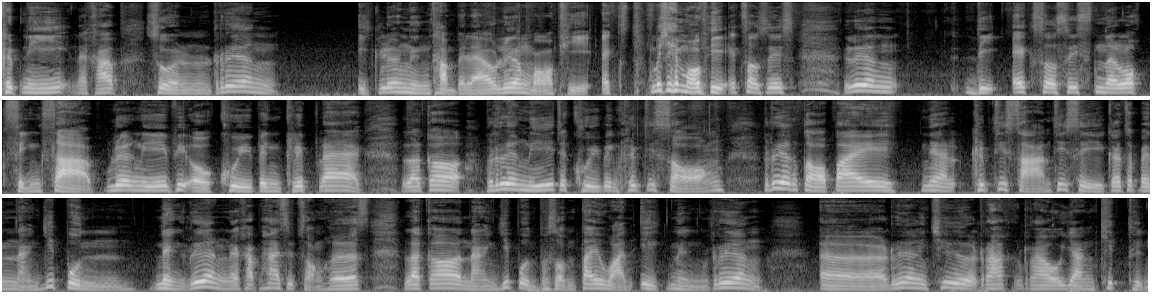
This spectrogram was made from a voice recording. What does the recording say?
คลิปนี้นะครับ ส่วนเรื่องอีกเรื่องหนึ่งทำไปแล้วเรื่องหมอผี X ไม่ใช่หมอผี Exorcist เรื่อง The Exorcist นรกสิงสาบ เรื่องนี้พี่โอคุยเป็นคลิปแรก แล้วก็เรื่องนี้จะคุยเป็นคลิปที่ 2 เรื่องต่อไปเนี่ยคลิปที่ 3 ทีสี่4 ก็จะเป็นหนังญี่ปุ่น 1 เรื่องนะครับ 52เฮิร์แล้วก็หนังญี่ปุ่นผสมไต้หวันอีก 1 เรื่องเอ่อเรื่องชื่อรักเรายังคิดถึง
